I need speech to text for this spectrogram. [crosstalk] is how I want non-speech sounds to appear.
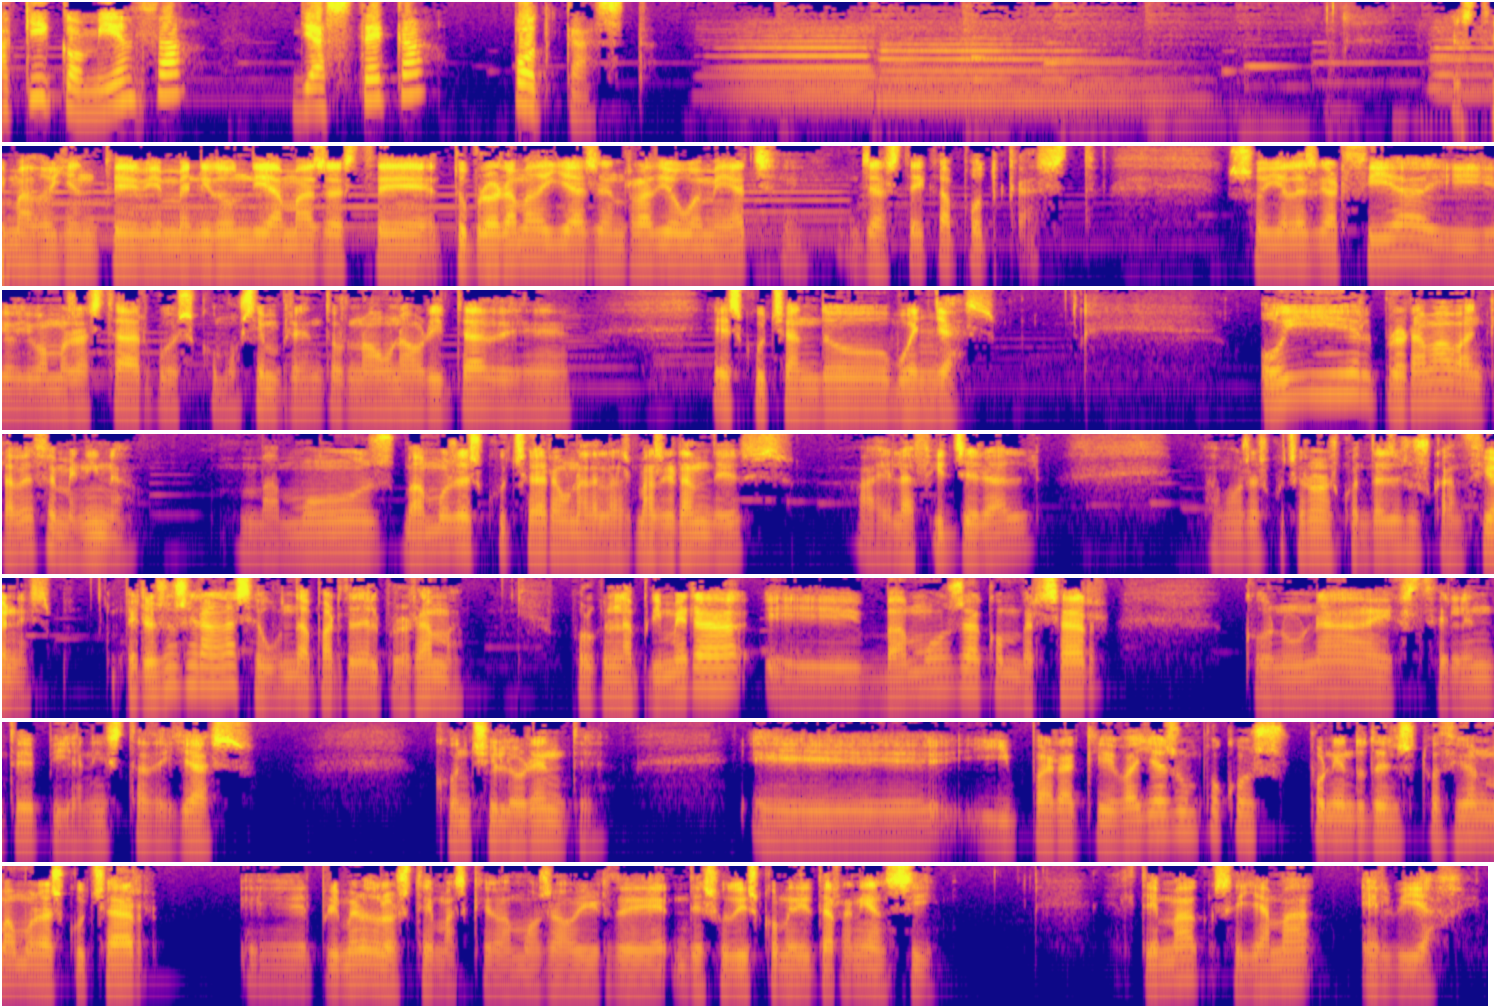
Aquí comienza Yasteca Podcast. Estimado oyente, bienvenido un día más a este tu programa de jazz en Radio UMH, Yasteca Podcast. Soy Alex García y hoy vamos a estar, pues como siempre, en torno a una horita de escuchando buen jazz. Hoy el programa va en clave femenina. Vamos, vamos a escuchar a una de las más grandes, a Ella Fitzgerald, vamos a escuchar unas cuantas de sus canciones. Pero eso será en la segunda parte del programa, porque en la primera eh, vamos a conversar con una excelente pianista de jazz, Conchi Lorente. Eh, y para que vayas un poco poniéndote en situación, vamos a escuchar eh, el primero de los temas que vamos a oír de, su disco Mediterranean Sea. El tema se llama El viaje.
